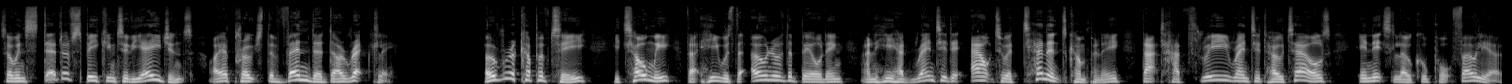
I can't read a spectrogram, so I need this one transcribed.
so instead of speaking to the agents, I approached the vendor directly. Over a cup of tea, he told me that he was the owner of the building and he had rented it out to a tenant company that had three rented hotels in its local portfolio.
